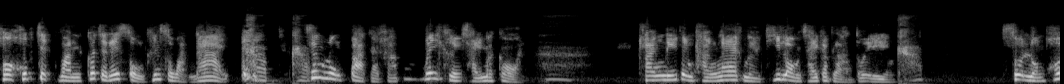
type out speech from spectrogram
พอครบเจ็ดวันก็จะได้ส่งขึ้นสวรรค์ได้ครับครับซึ่งลุงปักอะครับ ไม่เคยใช้มาก่อนอ่าครั้งนี้เป็นครั้งแรกเลยที่ลองใช้กับหลานตัวเองครับ ส่วนหลวงพ่อ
